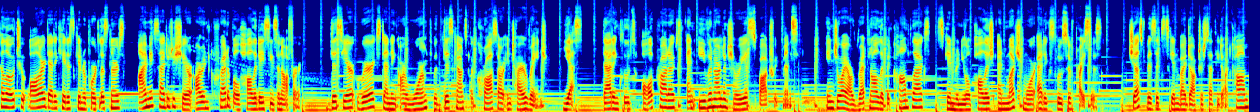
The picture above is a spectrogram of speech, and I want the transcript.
Hello to all our dedicated Skin Report listeners. I'm excited to share our incredible holiday season offer. This year, we're extending our warmth with discounts across our entire range. Yes, that includes all products and even our luxurious spa treatments. Enjoy our retinol lipid complex, skin renewal polish, and much more at exclusive prices. Just visit skinbydrsethi.com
